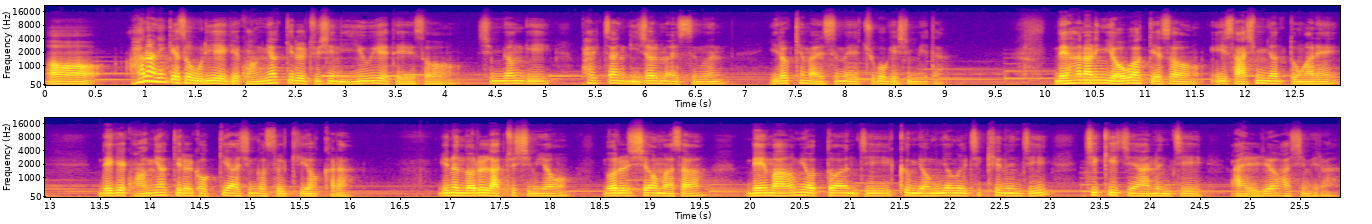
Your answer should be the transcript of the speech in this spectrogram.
어, 하나님께서 우리에게 광야길을 주신 이유에 대해서 신명기 8장 2절 말씀은 이렇게 말씀해 주고 계십니다. 내 하나님 여호와께서 이 40년 동안에 내게 광야길을 걷게 하신 것을 기억하라. 이는 너를 낮추시며 너를 시험하사 내 마음이 어떠한지 그 명령을 지키는지 지키지 않은지 알려 하심이라.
